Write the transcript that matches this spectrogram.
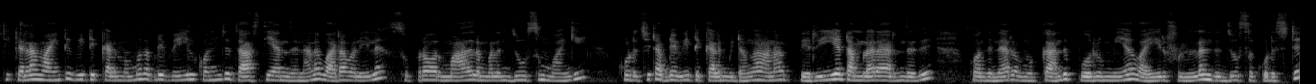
ஸ்டிக்கர்லாம் வாங்கிட்டு வீட்டுக்கு கிளம்பும்போது அப்படியே வெயில் கொஞ்சம் ஜாஸ்தியாக இருந்ததுனால வர வழியில் சூப்பராக ஒரு மாதுளம்பழம் ஜூஸும் வாங்கி குடிச்சிட்டு அப்படியே வீட்டுக்கு கிளம்பிட்டோங்க. ஆனால் பெரிய டம்ளராக இருந்தது. கொஞ்ச நேரம் உட்காந்து பொறுமையாக வயிறு ஃபுல்லாக இந்த ஜூஸை குடிச்சிட்டு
